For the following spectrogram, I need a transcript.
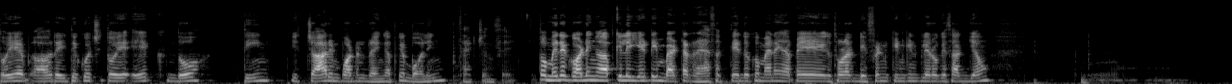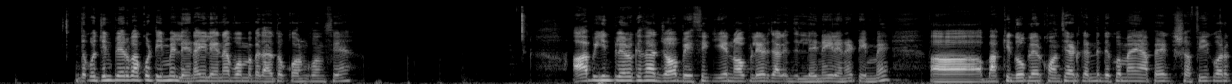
तो ये रही थी कुछ तो ये एक, दो, तीन, ये चार इंपॉर्टेंट रहेंगे आपके बॉलिंग सेक्शन से। तो मेरे अकॉर्डिंग आपके लिए ये टीम बेटर रह सकती है। देखो, मैंने यहाँ पे थोड़ा डिफरेंट किन किन प्लेयरों के साथ गया हूँ। देखो, जिन प्लेयर को आपको टीम में लेना ही लेना है, वो मैं बताता हूँ कौन कौन से हैं। आप इन प्लेयरों के साथ जाओ बेसिक ये नौ प्लेयर लेने ही लेने टीम में। आ, बाकी दो प्लेयर कौन से ऐड करने? देखो मैं यहाँ पे शफीक और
